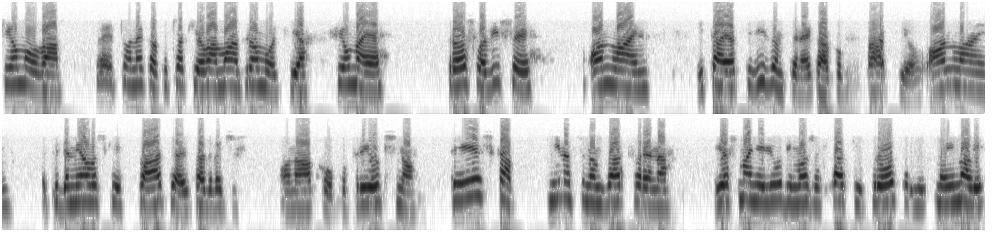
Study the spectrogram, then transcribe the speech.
filmova, sve to nekako, čak i ova moja promocija filma je prošla više online i taj aktivizam se nekako prebacio online. Epidemiološka situacija je sad već onako poprilično teška, kina su nam zatvorena, još manje ljudi može stati u prostor. Mi smo imali e,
